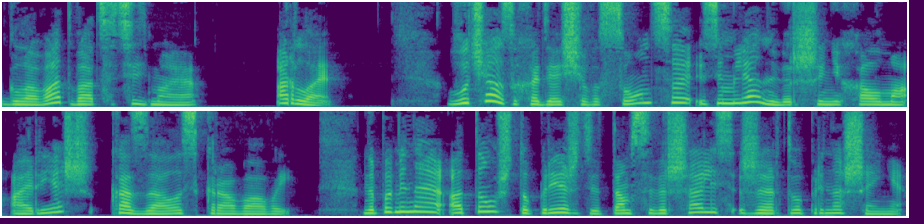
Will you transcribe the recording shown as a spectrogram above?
Глава 27. Орлайн. В лучах заходящего солнца земля на вершине холма Ореш казалась кровавой, напоминая о том, что прежде там совершались жертвоприношения.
